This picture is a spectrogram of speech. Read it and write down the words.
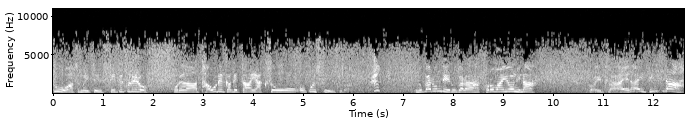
氷を集めて捨ててくれろ。俺が倒れかけた薬草を起こしていくわはい。ぬかるんでいるから転ばんようにな。こいつは偉い天気だ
